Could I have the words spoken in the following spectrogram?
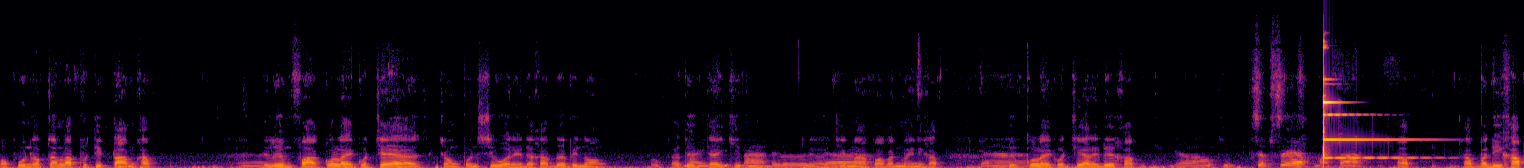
ขอบคุณครับสำหรับผู้ติดตามครับเอออย่าลืมฝากกดไลค์กดแชร์ช่องพลซิวเลยนะครับเด้อพี่น้องพบถ้ากันถึงใจคลิปหน้านี้เด้อเออจ้าคลิปหน้าพอกันไหมนี่ครับจ้าลืมกดไลค์กดแชร์เลยเด้อครับ เดี๋ยวเอาคลิปแซ่บๆมาฝากครับ ครับสวัสดีครับ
